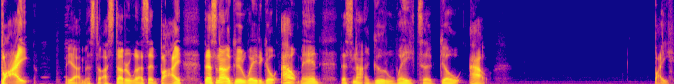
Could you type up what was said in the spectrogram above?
Bye. Yeah, I messed up. I stuttered when I said bye. That's not a good way to go out, man. That's not a good way to go out. Bye.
